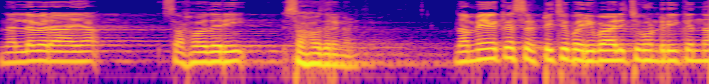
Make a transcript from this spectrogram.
നല്ലവരായ സഹോദരി സഹോദരങ്ങൾ നമ്മയൊക്കെ സൃഷ്ടിച്ച് പരിപാലിച്ചു കൊണ്ടിരിക്കുന്ന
